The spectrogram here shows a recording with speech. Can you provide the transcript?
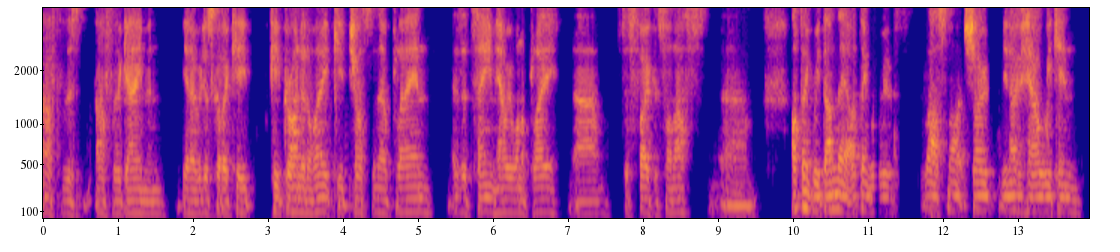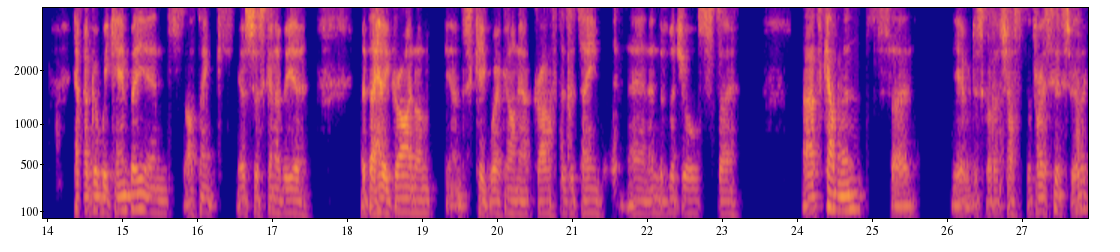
after the after the game, and you know we just got to keep keep grinding away, keep trusting our plan as a team, how we want to play. Um, just focus on us. Um, I think we've done that. I think we've last night showed you know how we can how good we can be, and I think it's just going to be a, a daily grind on you know, just keep working on our craft as a team and individuals. So uh, it's coming. So yeah, we just got to trust the process really.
